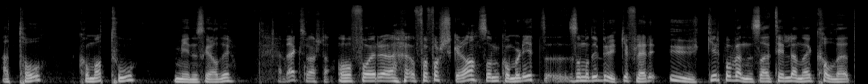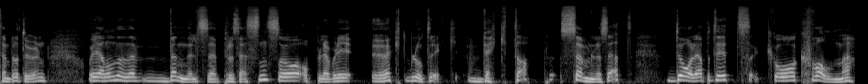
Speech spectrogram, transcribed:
er 12,2 minusgrader. Ja, det er ikke så verst, da. Og for, eh, for forskere som kommer dit, så må de bruke flere uker på å venne seg til denne kalde temperaturen. Og gjennom denne vennelseprosessen så opplever de økt blodtrykk, vekttap, søvnløshet, dårlig appetitt og kvalme.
